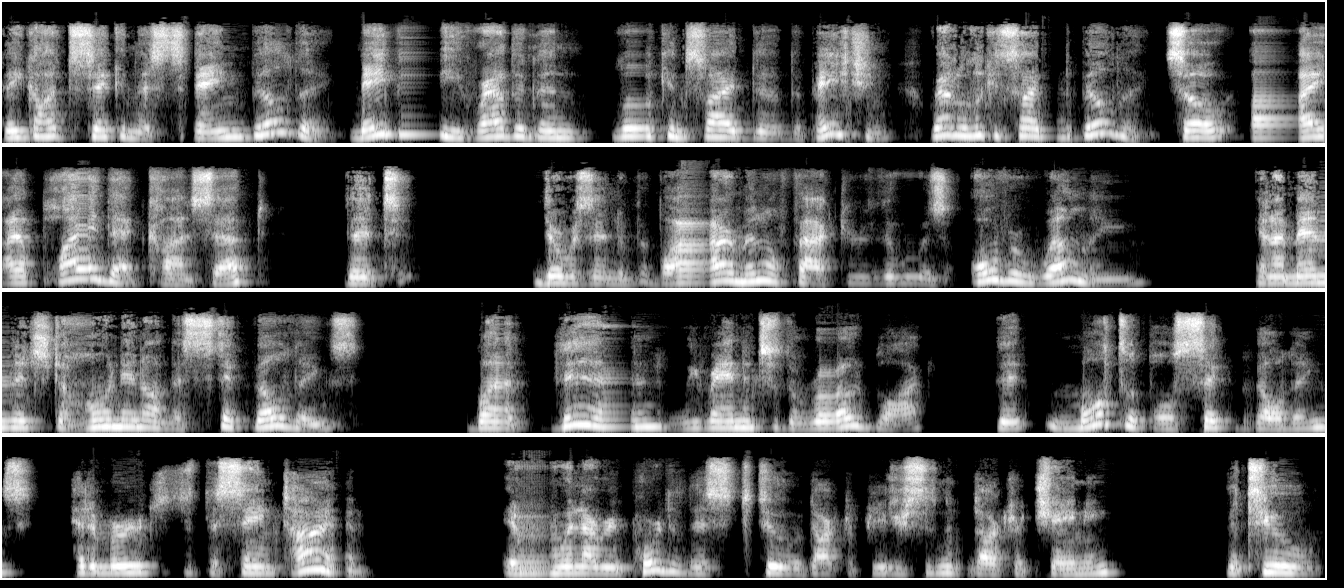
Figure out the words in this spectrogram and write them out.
they got sick in the same building. Maybe rather than look inside the, the patient, we had to look inside the building. So I, I applied that concept that there was an environmental factor that was overwhelming and I managed to hone in on the sick buildings. But then we ran into the roadblock that multiple sick buildings had emerged at the same time. And when I reported this to Dr. Peterson and Dr. Cheney, the two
